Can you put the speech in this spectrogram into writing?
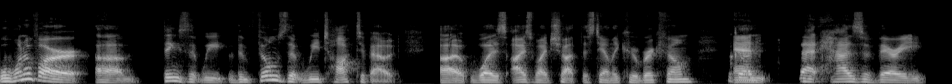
Well, one of our um, things that we, the films that we talked about, uh, was Eyes Wide Shut, the Stanley Kubrick film, Okay. and that has a very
